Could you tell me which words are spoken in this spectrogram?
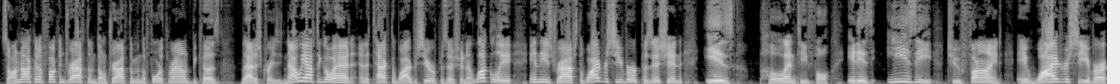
So I'm not going to fucking draft them. Don't draft them in the fourth round because that is crazy. Now we have to go ahead and attack the wide receiver position. And luckily, in these drafts, the wide receiver position is plentiful. It is easy to find a wide receiver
